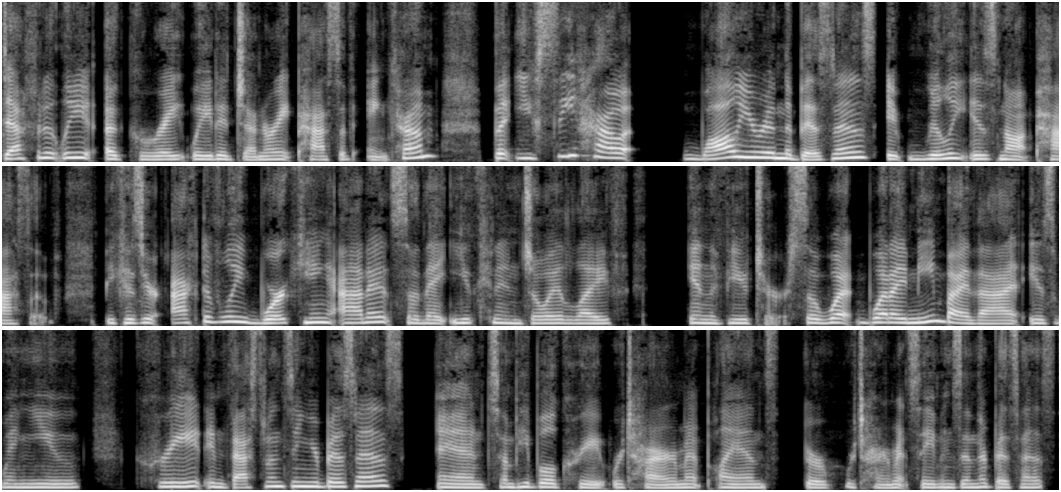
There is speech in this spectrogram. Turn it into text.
definitely a great way to generate passive income. But you see how while you're in the business, it really is not passive because you're actively working at it so that you can enjoy life in the future. So what what I mean by that is when you create investments in your business And some people create retirement plans or retirement savings in their business,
